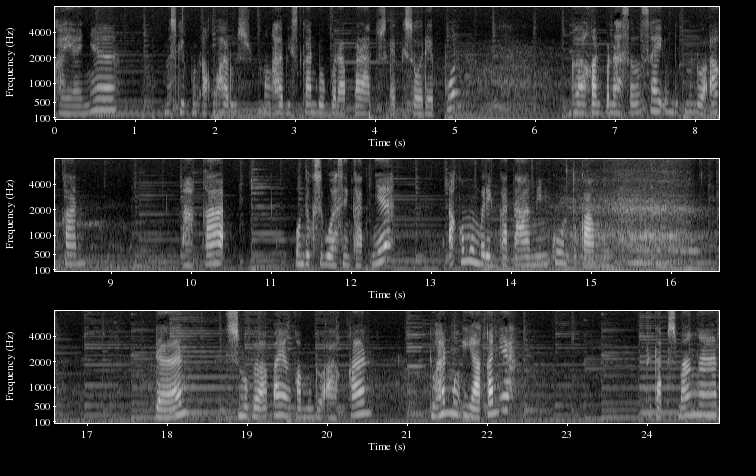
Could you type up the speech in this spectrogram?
Kayaknya meskipun aku harus menghabiskan beberapa ratus episode pun gak akan pernah selesai untuk mendoakan. Maka untuk sebuah singkatnya, aku memberi kata aminku untuk kamu. Dan Semoga apa yang kamu doakan, Tuhan mengiyakan ya. Tetap semangat.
